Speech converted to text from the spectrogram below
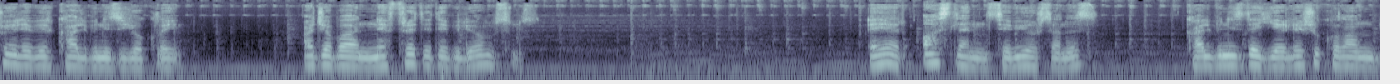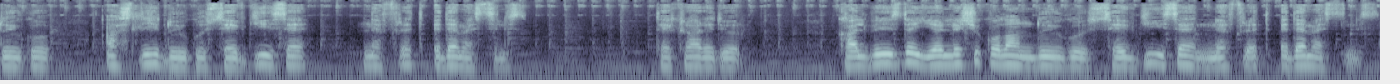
Şöyle bir kalbinizi yoklayın. Acaba nefret edebiliyor musunuz? Eğer aslen seviyorsanız, kalbinizde yerleşik olan duygu, asli duygu sevgi ise nefret edemezsiniz. Tekrar ediyorum. Kalbinizde yerleşik olan duygu sevgi ise nefret edemezsiniz.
